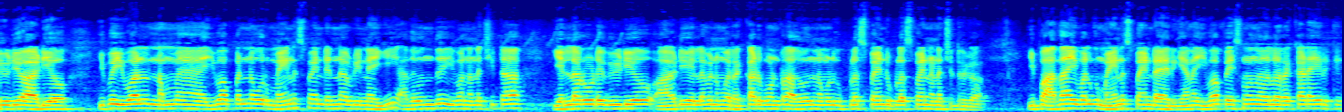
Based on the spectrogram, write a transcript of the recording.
வீடியோ ஆடியோ இப்போ இவாள் நம்ம இவா பண்ண ஒரு மைனஸ் பாயிண்ட் என்ன அப்படின்னாக்கி அது வந்து இவன் நினச்சிட்டா எல்லாரோட வீடியோ ஆடியோ எல்லாமே நம்ம ரெக்கார்டு பண்ணுறோம் அது வந்து நம்மளுக்கு ப்ளஸ் பாயிண்ட் ப்ளஸ் பாயிண்ட் நினச்சிட்டு இருக்கா. இப்போ அதான் இவளுக்கு மைனஸ் பாயிண்ட் ஆயிருக்கு. ஏன்னா இவா பேசணும்னு அதில் ரெக்கார்ட் ஆயிருக்கு.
